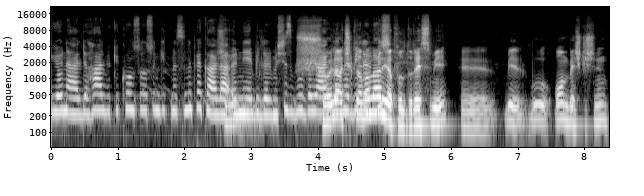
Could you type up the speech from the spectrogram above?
yöneldi. Halbuki konsolosun gitmesini pekala Şimdi önleyebilirmişiz. Burada Şöyle açıklamalar yapıldı resmi. Ee, bir bu 15 kişinin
